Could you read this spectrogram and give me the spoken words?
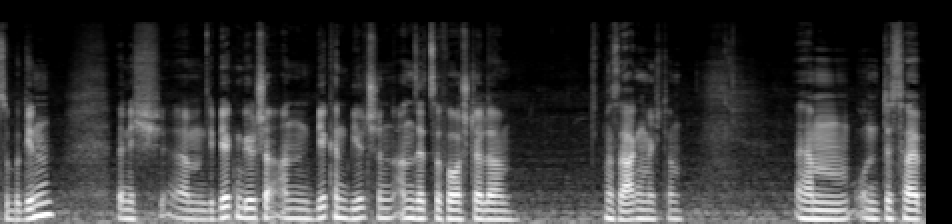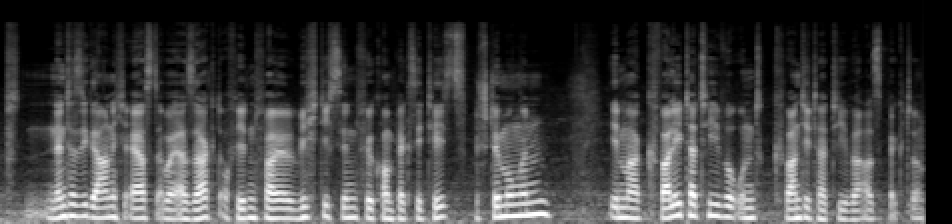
zu Beginn, wenn ich ähm, die Birkenbielschen an, Birkenbielschen Ansätze vorstelle, was sagen möchte. Ähm, und deshalb nennt er sie gar nicht erst, aber er sagt auf jeden Fall, wichtig sind für Komplexitätsbestimmungen immer qualitative und quantitative Aspekte.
